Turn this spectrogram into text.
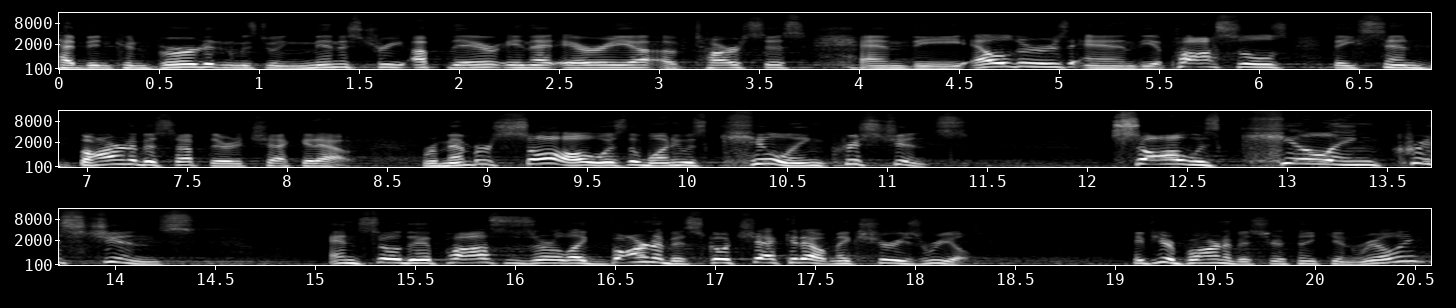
had been converted and was doing ministry up there in that area of Tarsus. And the elders and the apostles, they send Barnabas up there to check it out. Remember, Saul was the one who was killing Christians. Saul was killing Christians. And so the apostles are like, Barnabas, go check it out, make sure he's real. If you're Barnabas, you're thinking, really?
